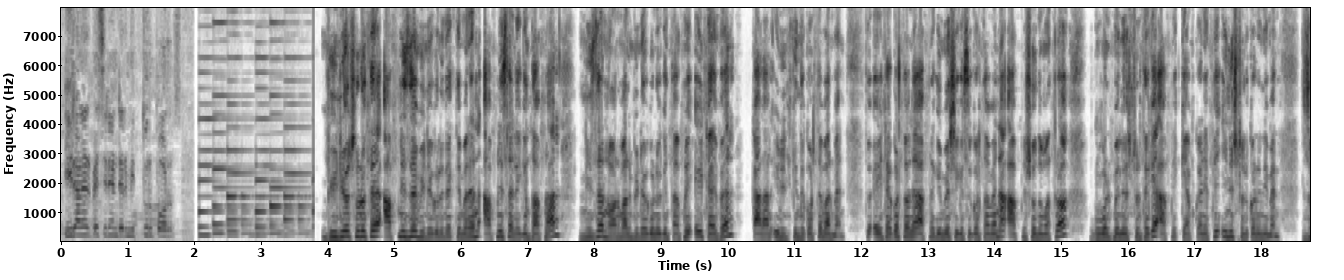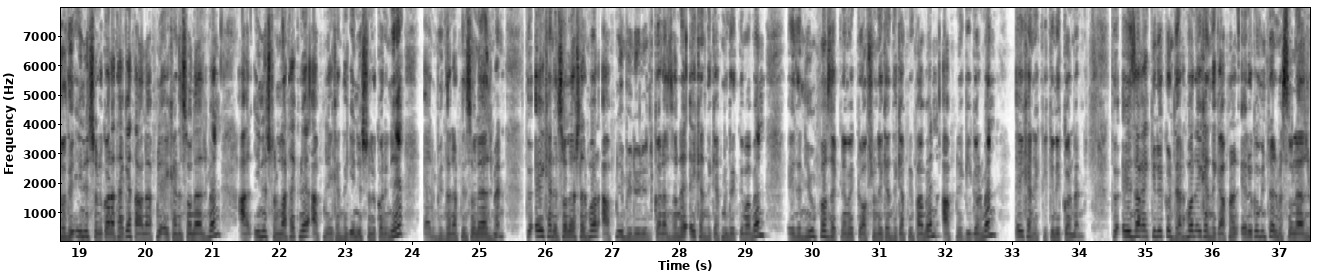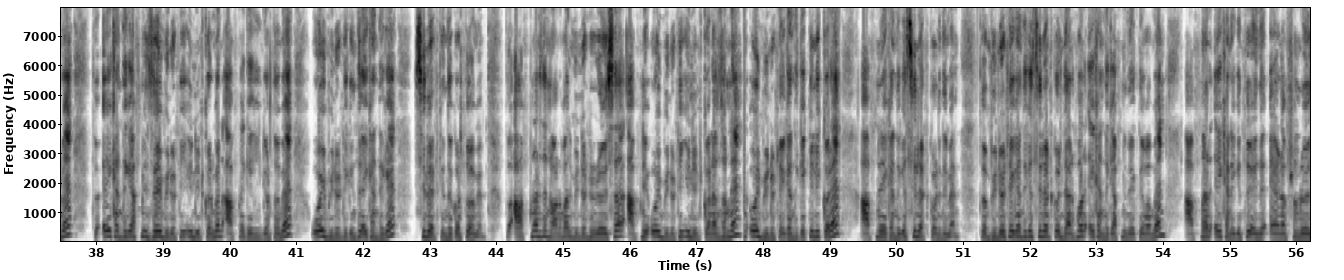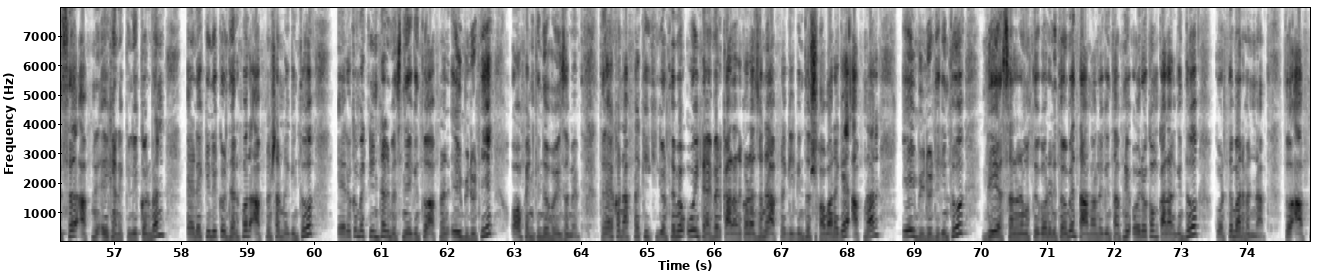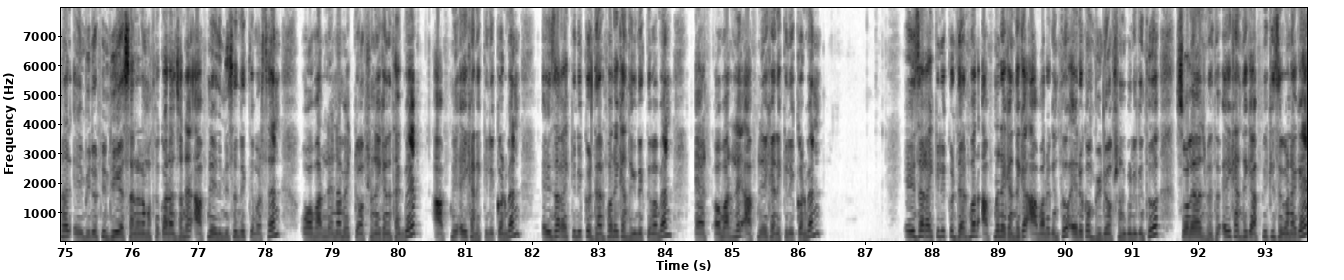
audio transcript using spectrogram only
ইরানের প্রেসিডেন্টের মৃত্যুর পর ভিডিও শুরুতে আপনি যে ভিডিওগুলো দেখতে পারেন আপনি চাইলে কিন্তু আপনার নিজের নর্মাল ভিডিওগুলো কিন্তু আপনি এই টাইপের কালার এডিট কিন্তু করতে পারবেন। তো এইটা করতে হলে আপনাকে বেশি কিছু করতে হবে না। আপনি শুধুমাত্র গুগল প্লে স্টোর থেকে আপনি ক্যাপকার্ড অ্যাপটি ইনস্টল করে নেবেন। যদি ইনস্টল করা থাকে তাহলে আপনি এখানে চলে আসবেন। আর ইনস্টল না থাকলে আপনি এখান থেকে ইনস্টল করে নিয়ে এর ভিতরে আপনি চলে আসবেন। তো এইখানে চলে আসার পর আপনি ভিডিও এডিট করার জন্য এখান থেকে আপনি দেখতে পাবেন। এই যে নিউ প্রজেক্ট নামে একটা অপশন এখান থেকে আপনি পাবেন। আপনি কি করবেন? এইখানে একটি ক্লিক করবেন। তো এই জায়গায় ক্লিক করে দেওয়ার পর এখান থেকে আপনার এরকম ইন্টারভেস চলে আসবে। তো এইখান থেকে আপনি যে ভিডিওটি এডিট করবেন, আপনাকে কী করতে হবে? ওই ভিডিওটি কিন্তু এখান থেকে সিলেক্ট কিন্তু করতে হবে। তো আপনার যে নর্মাল ভিডিওটি রয়েছে, আপনি ওই ভিডিওটি এডিট করার জন্য ওই ভিডিওটি এখান থেকে ক্লিক করে আপনি এখান থেকে সিলেক্ট করে দিবেন। তো ভিডিওটি এখান থেকে সিলেক্ট করে দেওয়ার পর এখান থেকে আপনি দেখতে পাবেন, আপনার এখানে কিন্তু এই যে অ্যাড অপশন রয়েছে, আপনি এইখানে ক্লিক করবেন। অ্যাডে ক্লিক করে দেওয়ার পর আপনার সামনে কিন্তু এরকম একটি ইন্টারভেস নিয়ে কিন্তু আপনার এই ভিডিওটি ওপেন কিন্তু হয়ে যাবে। তো এখন আপনাকে কী করতে হবে? ওই টাইপের কালার করার জন্য আপনাকে কিন্তু সবার আগে আপনার এই ভিডিওটি কিন্তু ডিএসএলআর মতো করে নিতে হবে, তা নাহলে কিন্তু আপনি ওই রকম কালার কিন্তু করতে পারবেন না। তো আপনার এই ভিডিওটি ডিএসএলআর মতো করার জন্য আপনি নিচে দেখতে পাচ্ছেন ওভারলে নামে একটি অপশন এখানে থাকবে। আপনি এইখানে ক্লিক করবেন, এই জায়গায় ক্লিক করে দেওয়ার পরে এখান থেকে দেখতে পাবেন অ্যাড ওভারলে আপনি এখানে ক্লিক করবেন। এই জায়গায় ক্লিক করে দেওয়ার পর আপনার এখান থেকে আবারও কিন্তু এরকম ভিডিও অপশনগুলি কিন্তু চলে আসবে। তো এইখান থেকে আপনি কিছুক্ষণ আগে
